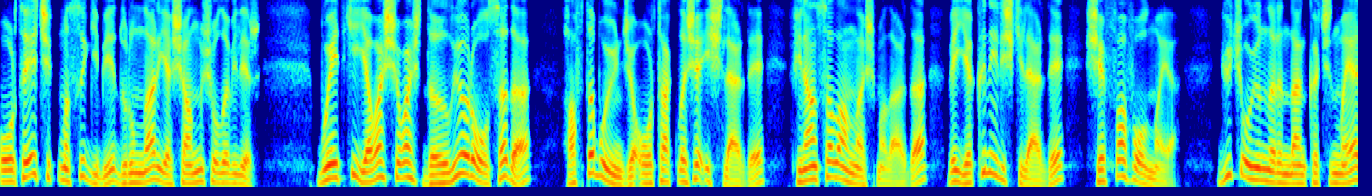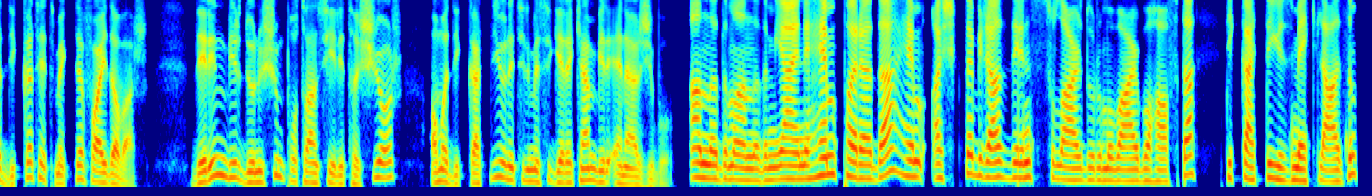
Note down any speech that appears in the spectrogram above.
ortaya çıkması gibi durumlar yaşanmış olabilir. Bu etki yavaş yavaş dağılıyor olsa da, hafta boyunca ortaklaşa işlerde, finansal anlaşmalarda ve yakın ilişkilerde şeffaf olmaya, güç oyunlarından kaçınmaya dikkat etmekte fayda var. Derin bir dönüşüm potansiyeli taşıyor ama dikkatli yönetilmesi gereken bir enerji bu. Anladım anladım. Yani hem parada hem aşkta biraz derin sular durumu var bu hafta. Dikkatli yüzmek lazım.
